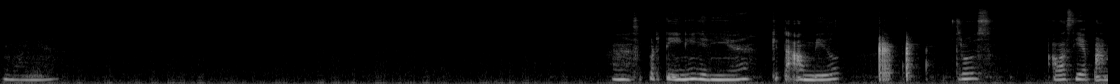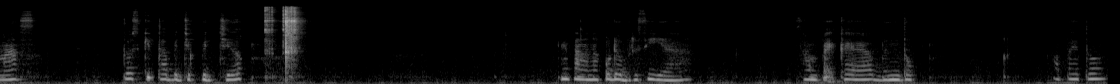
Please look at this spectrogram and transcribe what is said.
Semuanya. Nah seperti ini jadinya. Kita ambil. Terus awas ya panas. Terus kita bejek-bejek. Ini tangan aku udah bersih ya sampai kayak bentuk apa itu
